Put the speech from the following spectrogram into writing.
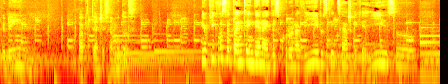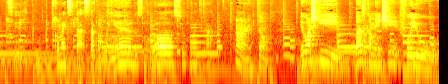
Foi bem impactante essa mudança. E o que, que você tá entendendo aí desse coronavírus? O que, que você acha que é isso? Você- como é que você tá? Você tá acompanhando esse negócio? Como é que tá? Ah, então. Eu acho que basicamente foi o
